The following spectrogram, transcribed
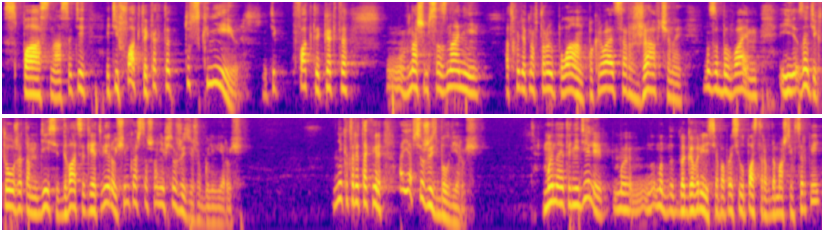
спас нас, эти, эти факты как-то тускнеют, эти факты как-то в нашем сознании отходят на второй план, покрываются ржавчиной, мы забываем. И знаете, кто уже там 10-20 лет верующий, им кажется, что они всю жизнь уже были верующие. Некоторые так говорят, а я всю жизнь был верующий. Мы на этой неделе, мы, мы договорились, я попросил пасторов домашних церквей,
